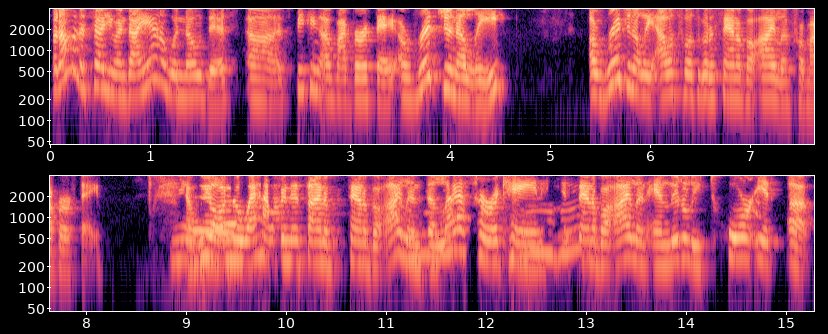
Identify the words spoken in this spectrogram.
But I'm going to tell you, and Diana would know this. Uh, speaking of my birthday, originally, originally I was supposed to go to Sanibel Island for my birthday. Yeah. And we all know what happened in San- Sanibel Island. Mm-hmm. The last hurricane mm-hmm. hit Sanibel Island and literally tore it up.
